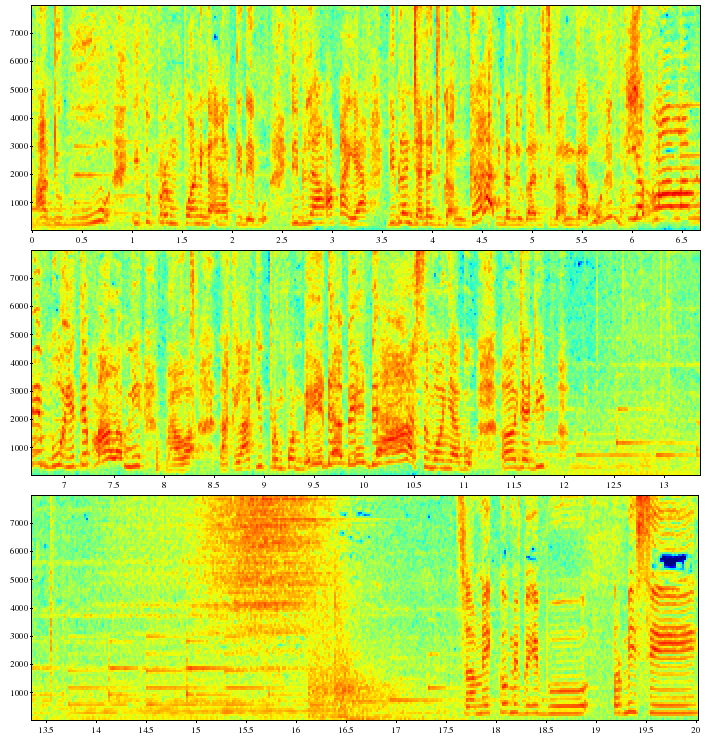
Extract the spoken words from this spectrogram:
Aduh bu, itu perempuan yang nggak ngerti deh bu. Dibilang apa ya? Dibilang janda juga enggak, dibilang juga gadis juga enggak bu. Tiap malam nih bu, ya tiap malam nih bawa laki-laki perempuan beda-beda semuanya bu. Eh, jadi Assalamualaikum ibu-ibu, permisi.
